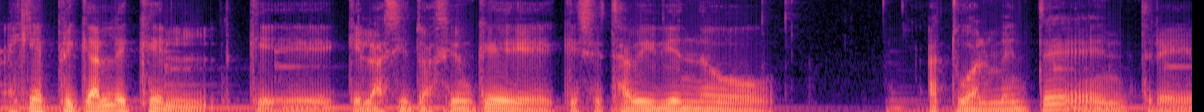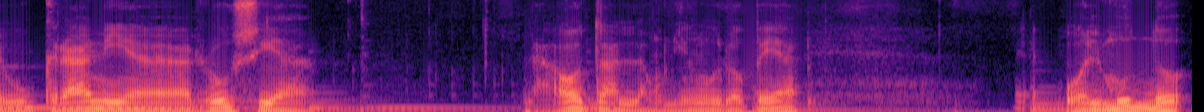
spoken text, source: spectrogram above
Hay que explicarles que, la situación que, se está viviendo actualmente entre Ucrania, Rusia, la OTAN, la Unión Europea eh, o el mundo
